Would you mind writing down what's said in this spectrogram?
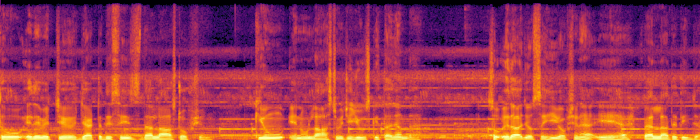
ਤੋ ਇਹਦੇ ਵਿੱਚ ਜੈਟ this is the last option ਕਿਉਂ ਇਹਨੂੰ ਲਾਸਟ ਵਿੱਚ ਯੂਜ਼ ਕੀਤਾ ਜਾਂਦਾ ਹੈ? ਸੋ ਇਹਦਾ ਜੋ ਸਹੀ ਆਪਸ਼ਨ ਹੈ, ਇਹ ਹੈ ਪਹਿਲਾ ਤੇ ਤੀਜਾ।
